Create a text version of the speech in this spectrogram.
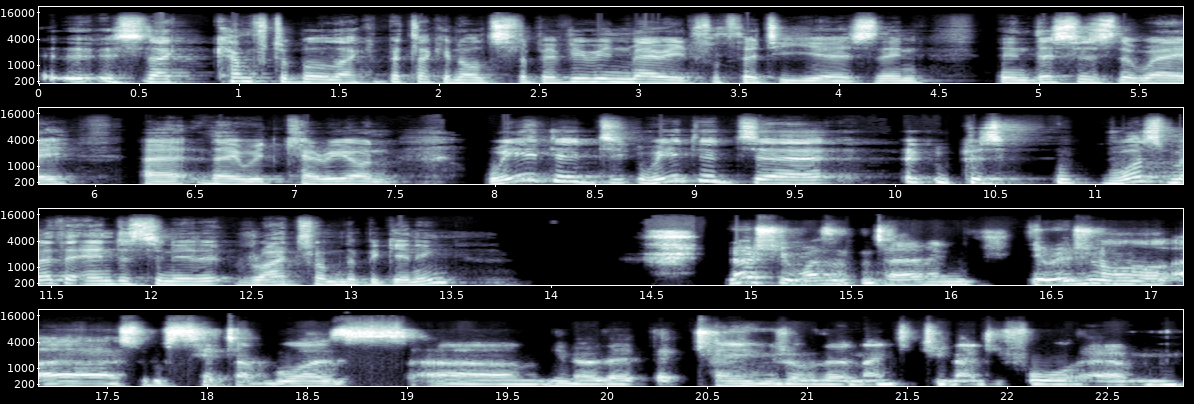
it's like comfortable, like a bit like an old slipper. If you've been married for 30 years, then then this is the way uh, they would carry on. Where did where did because uh, was Mother Anderson in it right from the beginning? No, she wasn't. I mean, the original uh, sort of setup was, um, you know, that that change of the 92, 94, um,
